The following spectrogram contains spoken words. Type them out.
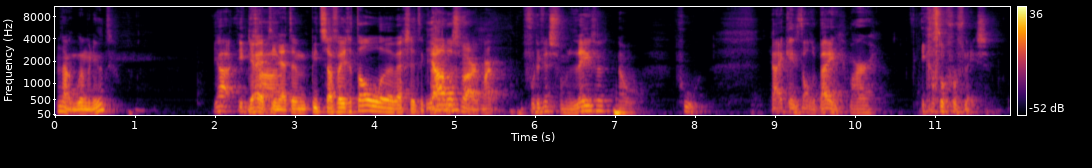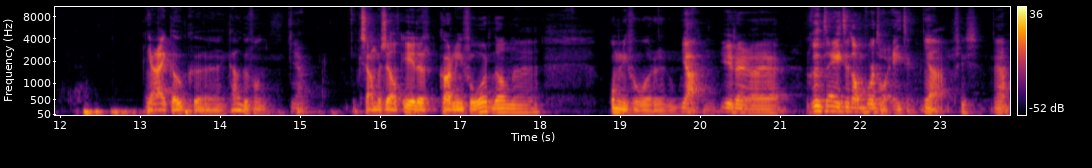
Nou, ik ben benieuwd. Ja, ik Jij ga... hebt hier net een pizza vegetal eh, weg zitten Ja, dat is waar. Maar voor de rest van mijn leven, nou, poeh. Ja, ik eet het allebei, maar ik ga toch voor vlees. Ja, ik ook. eh, ik hou ervan. Ja, Ik zou mezelf eerder carnivoor dan eh omnivoor noemen. ja eerder eh rund eten dan wortel eten. Ja, precies. Ja.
